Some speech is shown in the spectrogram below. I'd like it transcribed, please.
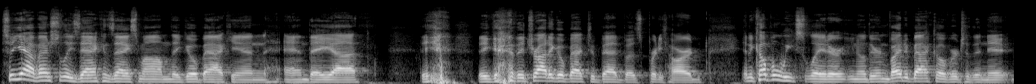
So yeah, eventually Zach and Zach's mom, they go back in and they, uh, they they go, they try to go back to bed, but it's pretty hard. And a couple weeks later, you know, they're invited back over to the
